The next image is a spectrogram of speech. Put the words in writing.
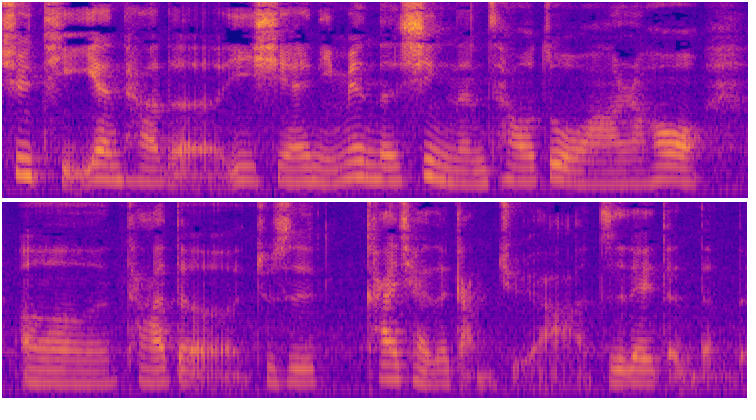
去体验它的一些里面的性能操作啊，然后呃，它的就是开起来的感觉啊之类等等的。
